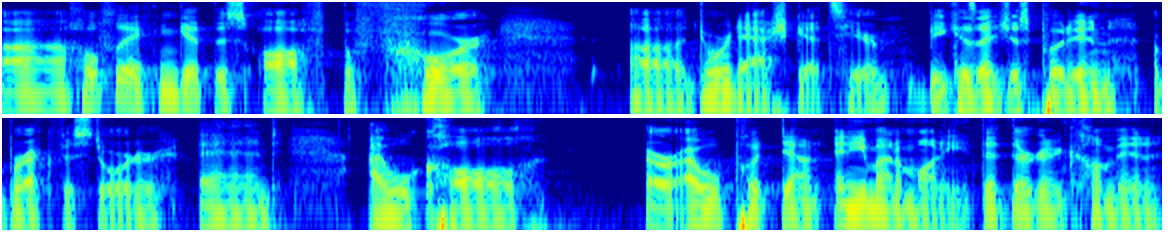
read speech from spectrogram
uh, hopefully I can get this off before uh, DoorDash gets here because I just put in a breakfast order and I will call or I will put down any amount of money that they're going to come in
